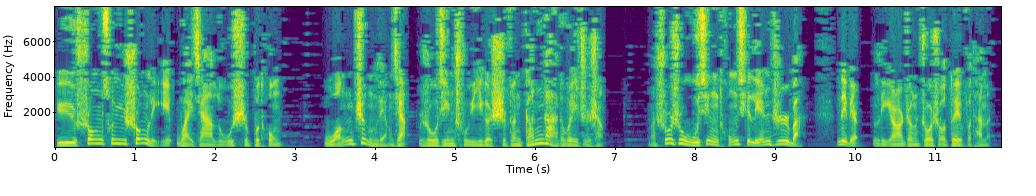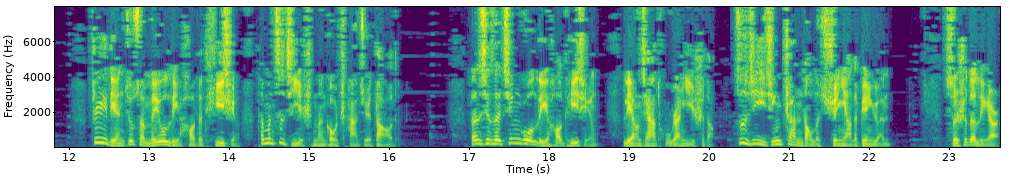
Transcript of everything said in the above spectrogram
与双崔、双李外加卢氏不同，王郑两家如今处于一个十分尴尬的位置上。啊，说是五姓同气连枝吧，那边李二正着手对付他们。这一点就算没有李浩的提醒，他们自己也是能够察觉到的。但现在经过李浩提醒，两家突然意识到自己已经站到了悬崖的边缘。此时的李二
